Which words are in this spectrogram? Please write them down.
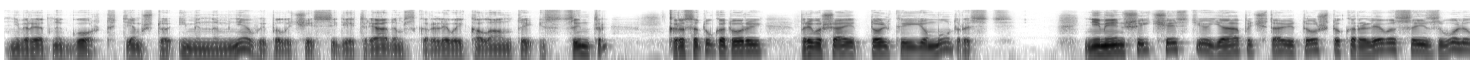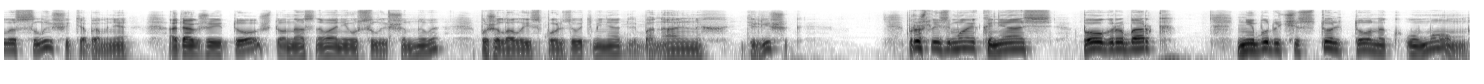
невероятно горд тем, что именно мне выпала честь сидеть рядом с королевой Каланты из Цинтры, красоту которой превышает только ее мудрость. Не меньшей честью я почитаю то, что королева соизволила слышать обо мне, а также и то, что на основании услышанного пожелала использовать меня для банальных делишек. Прошлой зимой князь Погробарк не будучи столь тонок умом,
